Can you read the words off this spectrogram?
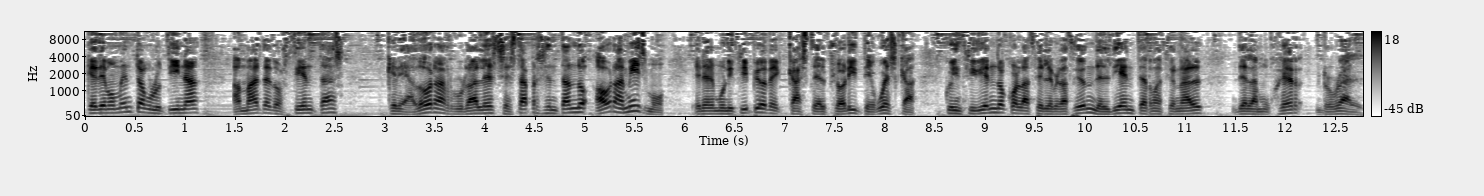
que de momento aglutina a más de 200 creadoras rurales, se está presentando ahora mismo en el municipio de Castelflorite, Huesca, coincidiendo con la celebración del Día Internacional de la Mujer Rural.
